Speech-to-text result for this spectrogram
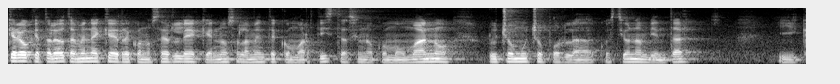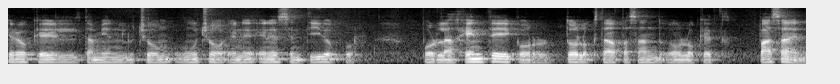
creo que Toledo también hay que reconocerle que no solamente como artista, sino como humano, luchó mucho por la cuestión ambiental. Y creo que él también luchó mucho en, en ese sentido, por, por la gente y por todo lo que estaba pasando, o lo que pasa en,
